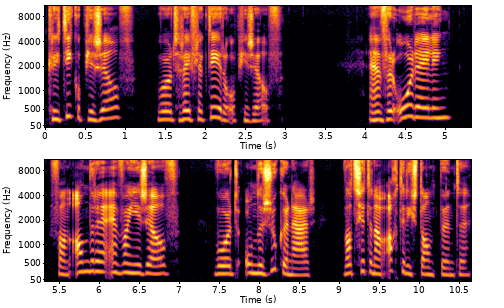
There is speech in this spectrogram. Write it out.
Kritiek op jezelf wordt reflecteren op jezelf. En veroordeling van anderen en van jezelf wordt onderzoeken naar wat zit er nou achter die standpunten?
